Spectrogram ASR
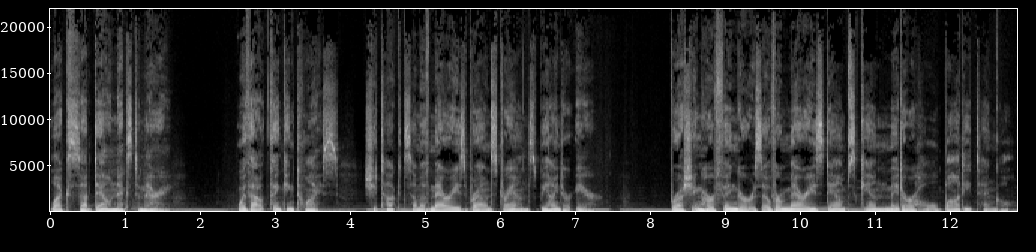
Lex sat down next to Mary. Without thinking twice, she tucked some of Mary's brown strands behind her ear. Brushing her fingers over Mary's damp skin made her whole body tingle.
